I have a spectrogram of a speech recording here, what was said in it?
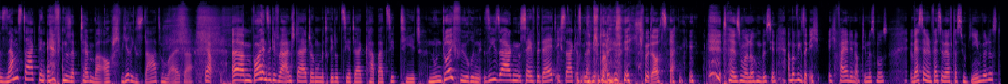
Samstag, den 11. September, auch schwieriges Datum, Alter, ja. ähm, wollen Sie die Veranstaltung mit reduzierter Kapazität nun durchführen. Sie sagen Save the Date, ich sage, es bleibt spannend. ich würde auch sagen, da ist immer noch ein bisschen. Aber wie gesagt, ich, ich feiere den Optimismus. Wäre es denn ein Festival, auf das du gehen würdest?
